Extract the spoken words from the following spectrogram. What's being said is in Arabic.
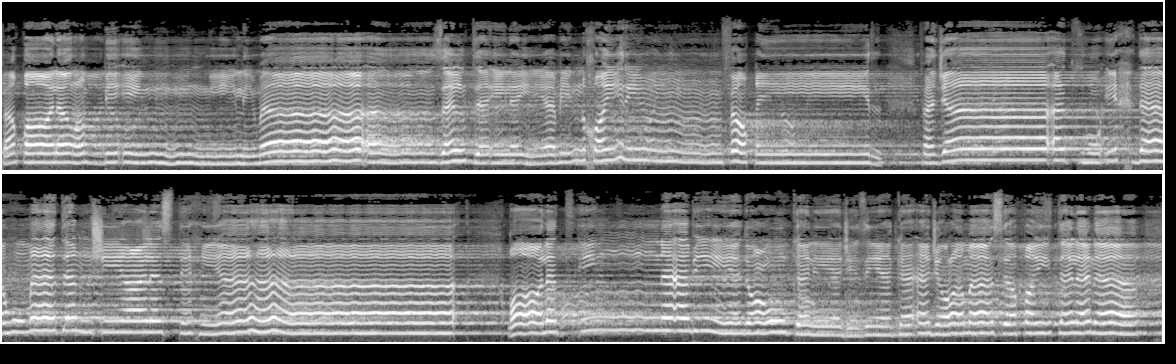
فقال رب إني لما أنزلت إلي من خير فقير. فجاءته إحداهما تمشي على استحياء. قالت إن أبي يدعوك ليجزيك أجر ما سقيت لنا.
